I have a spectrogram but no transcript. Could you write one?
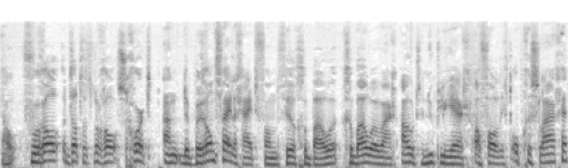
Nou, vooral dat het nogal schort aan de brandveiligheid van veel gebouwen. Gebouwen waar oud nucleair afval ligt opgeslagen.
